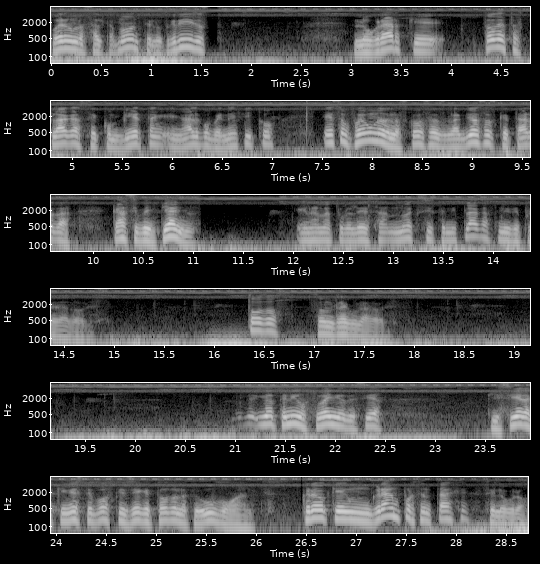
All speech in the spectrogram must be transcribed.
Fueron los saltamontes, los grillos. Lograr que todas estas plagas se conviertan en algo benéfico, eso fue una de las cosas grandiosas que tarda casi 20 años. En la naturaleza no existen ni plagas ni depredadores. Todos son reguladores. Yo tenía un sueño, decía, quisiera que en este bosque llegue todo lo que hubo antes. Creo que un gran porcentaje se logró.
